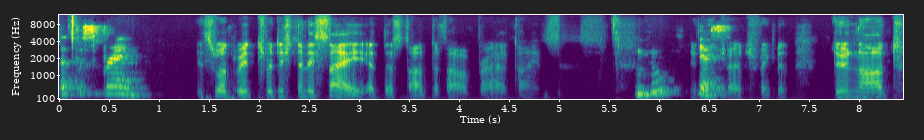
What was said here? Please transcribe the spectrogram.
Let us pray. It's what we traditionally say at the start of our prayer time. Mm -hmm. Yes. Church of England. Do not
